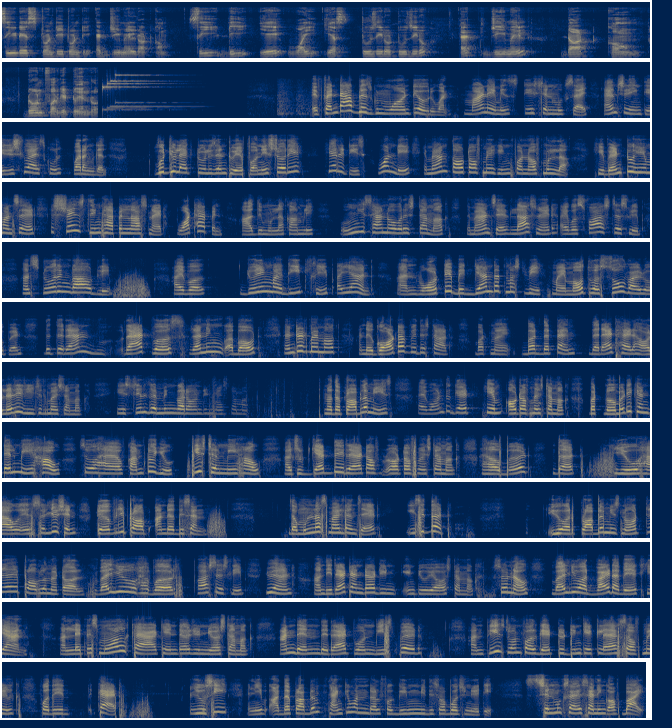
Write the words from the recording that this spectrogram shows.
cdays2020 at gmail.com cdays2020 at gmail.com don't forget to enroll A fantabulous good morning to everyone. My name is Shanmuka Sai. I am studying Tejaswi High School, Warangal. Would you like to listen to a funny story? Here it is. One day, a man thought of making fun of Mullah. He went to him and said, A strange thing happened last night. What happened? asked the Mullah calmly. Laying his hand over his stomach, the man said, Last night I was fast asleep and snoring loudly. I was during my deep sleep, I yawned, and what a big yawn that must be! My mouth was so wide open that the ran, rat was running about, entered my mouth, and I got up with a start. But my but that time the rat had already reached my stomach. He is still jumping around in my stomach. Now the problem is I want to get him out of my stomach, but nobody can tell me how, so I have come to you. Please tell me how I should get the rat off, out of my stomach. I have heard that you have a solution to every problem under the sun. The mullah smiled and said, Is it that? Your problem is not a problem at all. While you were fast asleep, you and and the rat entered in, into your stomach. So now, while you are wide awake, yawn, and let a small cat enter in your stomach, and then the rat won't be sped. And please don't forget to drink a glass of milk for the cat. You see, any other problem? Thank you, and for giving me this opportunity. Shanmuka Sai signing off. Bye.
